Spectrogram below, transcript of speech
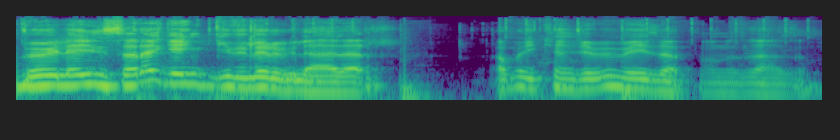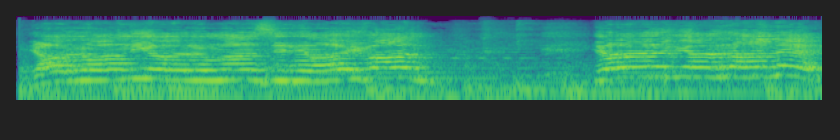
Böyle insana gank gidilir birader. Ama ilk önce bir base atmamız lazım. Yarrağını yalarım lan senin hayvan. Yalarım yarrağını.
